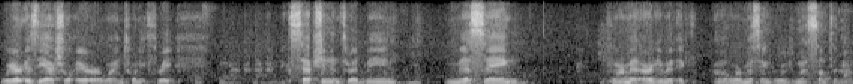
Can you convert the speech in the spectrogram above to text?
where is the actual error? Line 23. Exception in thread main, missing, format argument, oh, we're missing, we messed something up.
